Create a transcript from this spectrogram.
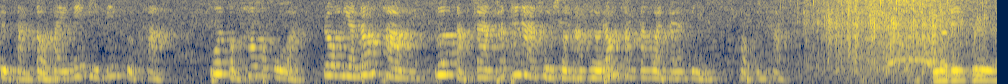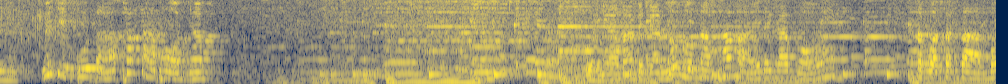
สืบสานต่อไปไม่มีสิ้นสุดค่ะ ผู้ส่งเข้าประกวด โรงเรียนร่องคำร่วมกับการพัฒนาชุมชนอำเภอร่องคำจังหวัดกาฬสินธุ์ขอบคุณค่ะ และนี่คือวิจิตรภูษาพัตตาพรครับ สวยงามมากเป็นการรวบรวมนำผ้าไหมนะครับของจังหวัดต่างๆ มา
